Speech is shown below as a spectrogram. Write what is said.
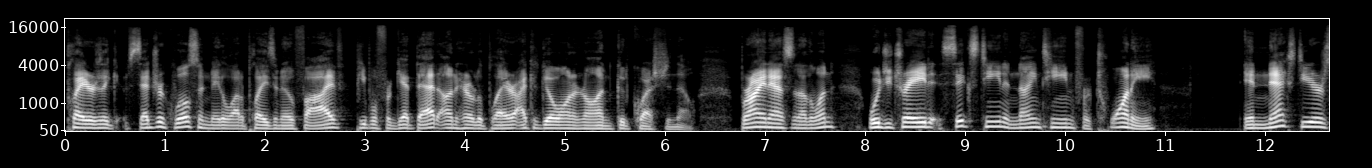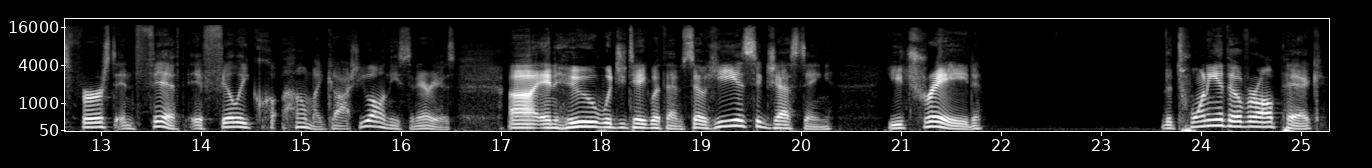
players like Cedric Wilson made a lot of plays in 05. People forget that unheralded player. I could go on and on. Good question though. Brian asked another one. Would you trade 16 and 19 for 20 in next year's first and fifth if Philly? Oh my gosh, you all in these scenarios. Uh, and who would you take with them? So he is suggesting you trade the 20th overall pick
